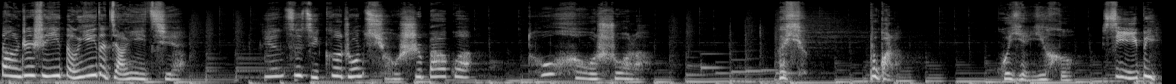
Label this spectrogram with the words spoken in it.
当真是一等一的讲义气，连自己各种糗事八卦都和我说了。哎呀，不管了，我眼一横。心一闭，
